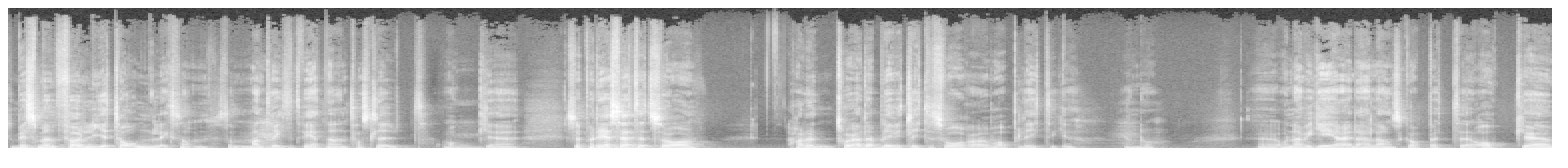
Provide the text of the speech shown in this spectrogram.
Det blir som en följetong liksom. Som man inte riktigt vet när den tar slut. Och, eh, så på det sättet så har det, tror jag det har blivit lite svårare att vara politiker. Ändå. Eh, och navigera i det här landskapet. Och eh,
